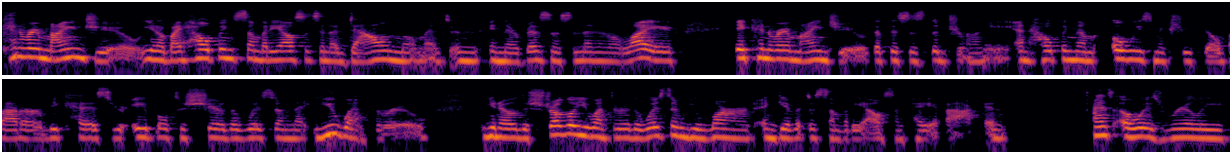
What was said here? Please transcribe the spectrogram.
can remind you you know by helping somebody else that's in a down moment in in their business and then in their life it can remind you that this is the journey and helping them always makes you feel better because you're able to share the wisdom that you went through you know the struggle you went through the wisdom you learned and give it to somebody else and pay it back and it's always really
